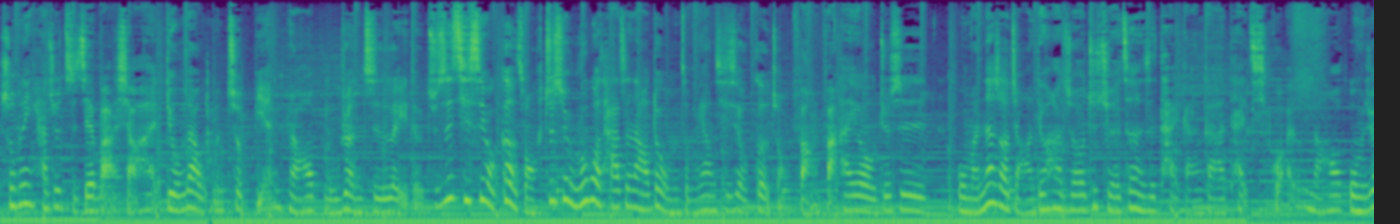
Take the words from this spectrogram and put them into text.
说不定他就直接把小孩丢在我们这边，然后不认之类的。就是其实有各种，就是如果他真的要对我们怎么样，其实有各种方法。还有就是我们那时候讲完电话之后，就觉得真的是太尴尬、太奇怪了。然后我们就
